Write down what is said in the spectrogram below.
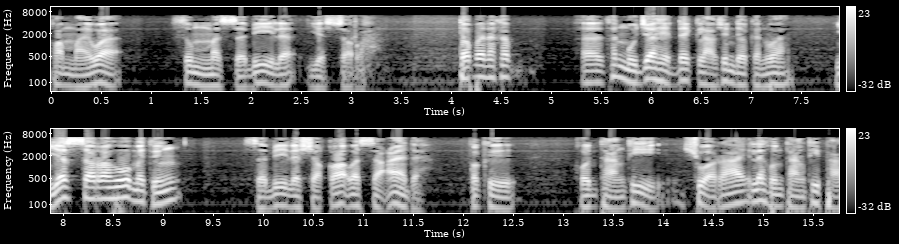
ความหมายว่าซุมมัสบีและยัสระ ต่อไปนะครับท่านมุจาฮิดได้กล่าวเช่นเดียวกันว่ายัสระหูหมายถึงสบีละชกะวัสอาดะก็คือหนทางที่ชั่วร้ายและหนทางที่ผา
